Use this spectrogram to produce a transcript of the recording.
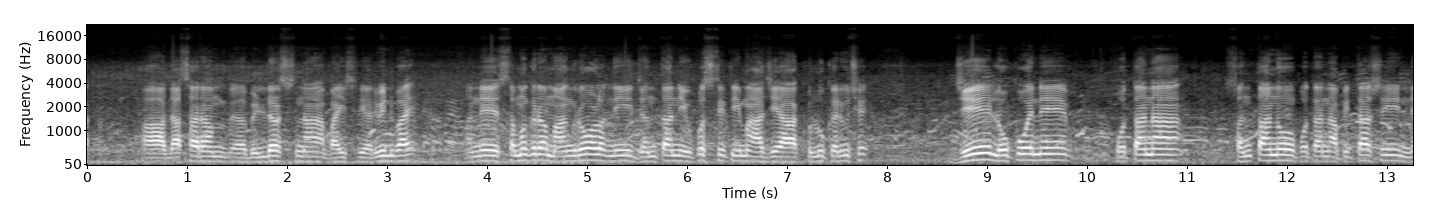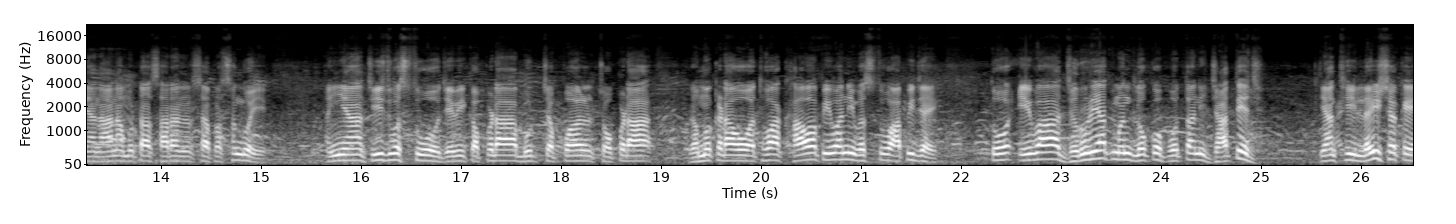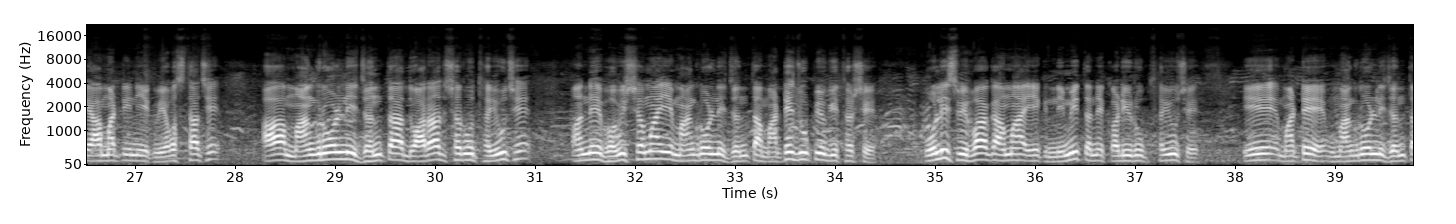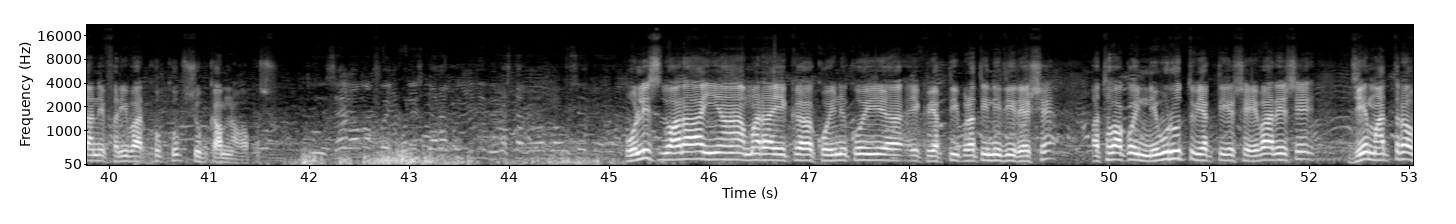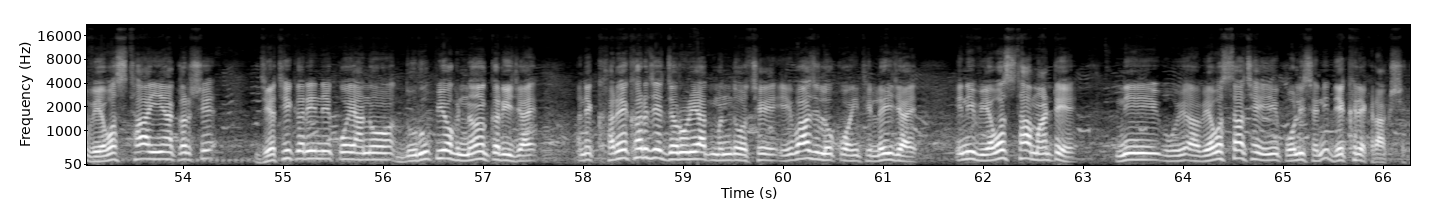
દાસારામ બિલ્ડર્સના ભાઈ શ્રી અરવિંદભાઈ અને સમગ્ર માંગરોળની જનતાની ઉપસ્થિતિમાં આજે આ ખુલ્લું કર્યું છે. જે લોકોને પોતાના સંતાનો, પોતાના પિતાશ્રી નાના મોટા સારા નરસા પ્રસંગોએ અહીંયા ચીજ વસ્તુઓ જેવી કપડાં, બૂટ, ચપ્પલ, ચોપડા, રમકડાઓ અથવા ખાવા પીવાની વસ્તુઓ આપી જાય, તો એવા જરૂરિયાતમંદ લોકો પોતાની જાતે જ ત્યાંથી લઈ શકે આ માટેની એક વ્યવસ્થા છે. આ માંગરોળની જનતા દ્વારા જ શરૂ થયું છે અને ભવિષ્યમાં એ માંગરોળની જનતા માટે જ ઉપયોગી થશે. પોલીસ વિભાગ આમાં એક નિમિત્ત અને કડીરૂપ થયું છે. એ માટે હું માંગરોળની જનતાને ફરીવાર ખૂબ ખૂબ શુભકામનાઓ આપું છું. પોલીસ દ્વારા અહીંયા અમારા એક કોઈને કોઈ એક વ્યક્તિ પ્રતિનિધિ રહેશે અથવા કોઈ નિવૃત્ત વ્યક્તિ હશે એવા રહેશે જે માત્ર વ્યવસ્થા અહીંયા કરશે જેથી કરીને કોઈ આનો દુરુપયોગ ન કરી જાય અને ખરેખર જે જરૂરિયાતમંદો છે, એવા જ લોકો અહીંથી લઈ જાય. એની વ્યવસ્થા માટેની વ્યવસ્થા છે એ પોલીસ એની દેખરેખ રાખશે.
